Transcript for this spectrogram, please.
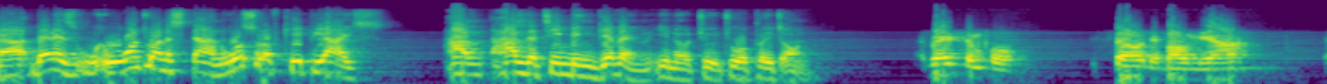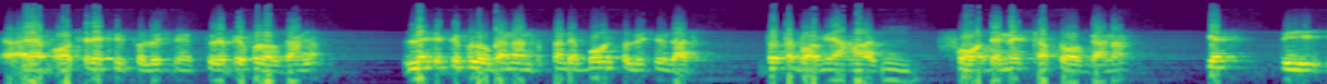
Now, Dennis, we want to understand what sort of KPIs have has the team been given, you know, to to operate on. Very simple. Sell the Bawumia uh, alternative solutions to the people of Ghana. Let the people of Ghana understand the bold solutions that Dr. Bawumia has mm. for the next chapter of Ghana. Get the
